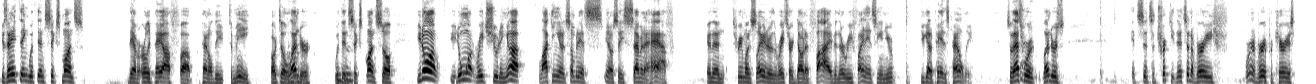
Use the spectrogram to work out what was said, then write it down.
because anything within six months, they have an early payoff uh, penalty to me or to the Mhm. lender within Mhm. six months. So you don't want you don't want rates shooting up, locking in at somebody that's you know say seven and a half, and then three months later the rates are down at five and they're refinancing and you you got to pay this penalty. So that's Yeah. where lenders it's it's a tricky it's in a very we're in a very precarious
